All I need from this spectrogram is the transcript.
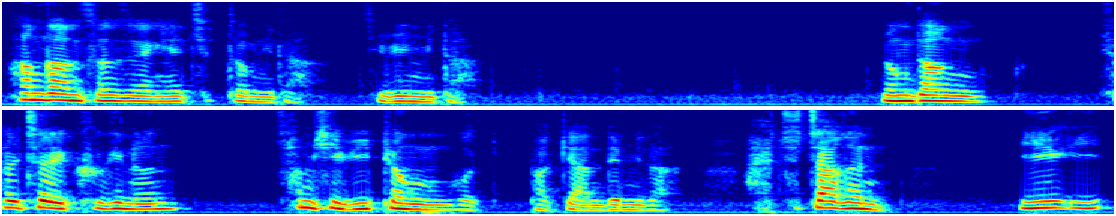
한강 선생의 집터입니다. 집입니다. 명당 혈처의 크기는 32평 밖에 안 됩니다. 아주 작은 이, 이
